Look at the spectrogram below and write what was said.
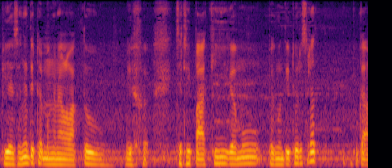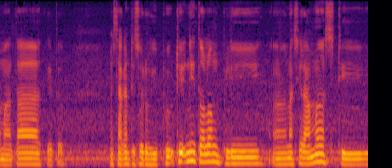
biasanya tidak mengenal waktu. Yo jadi pagi kamu bangun tidur seret buka mata gitu. Misalkan disuruh ibu dik ini tolong beli uh, nasi rames di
